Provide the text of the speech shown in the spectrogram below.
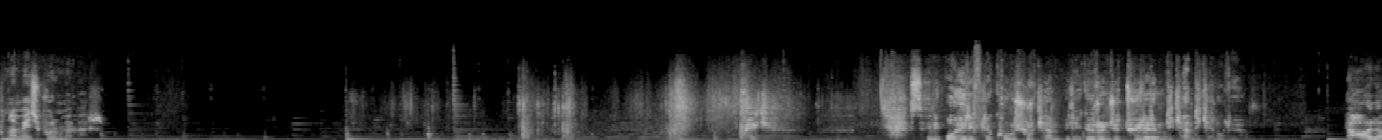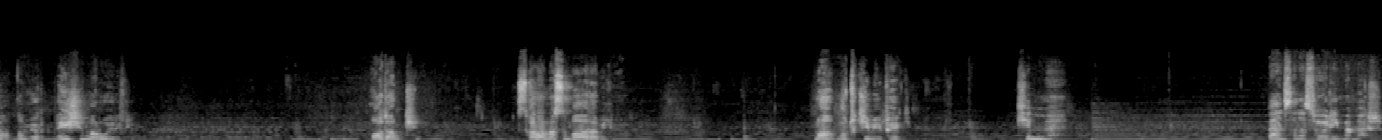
Buna mecburum Ömer. Peki. Seni o herifle konuşurken bile görünce tüylerim diken diken oluyor. Ya hala anlamıyorum. Ne işin var o herifle? O adam kim? Sana nasıl bağırabiliyor? Mahmut kim İpek? Kim mi? Ben sana söyleyeyim Ömer.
